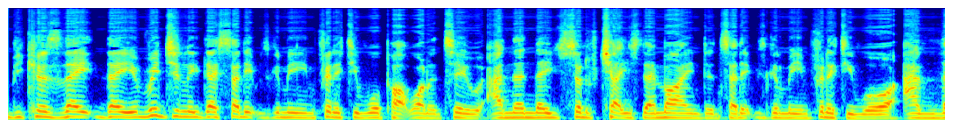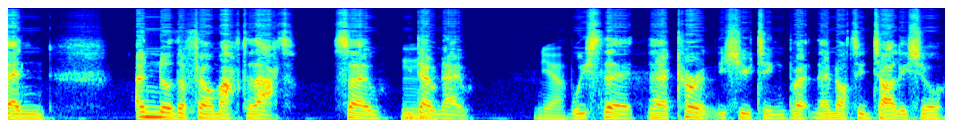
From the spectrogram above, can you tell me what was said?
because they they originally they said it was going to be Infinity War Part One and Two, and then they sort of changed their mind and said it was going to be Infinity War, and then another film after that. So we Hmm. don't know, Yeah. which they're they're currently shooting, but they're not entirely sure.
